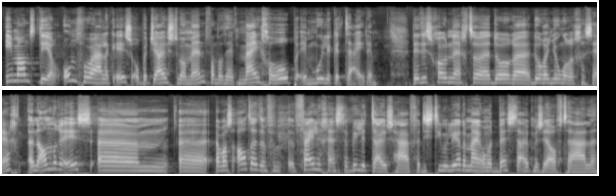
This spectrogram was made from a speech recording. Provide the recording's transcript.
Iemand die er onvoorwaardelijk is op het juiste moment, want dat heeft mij geholpen in moeilijke tijden. Dit is gewoon echt eh, door, eh, door een jongere gezegd. Een andere is, ehm, eh, er was altijd een veilige en stabiele thuishaven. Die stimuleerde mij om het beste uit mezelf te halen.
